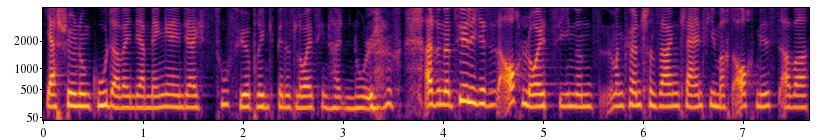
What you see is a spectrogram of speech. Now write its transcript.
Ja, schön und gut, aber in der Menge, in der ich es zuführe, bringt mir das Leucin halt null. Also natürlich ist es auch Leucin und man könnte schon sagen, Kleinvieh macht auch Mist, aber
